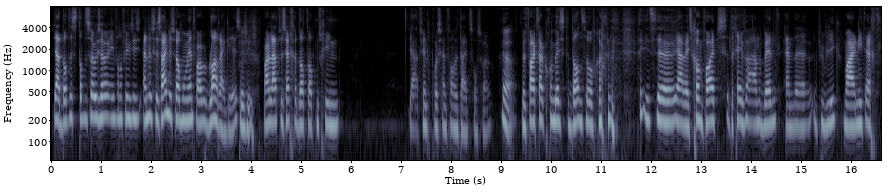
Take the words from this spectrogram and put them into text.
Ja, dat is, dat is sowieso een van de functies. En dus er zijn dus wel momenten waarop het belangrijk is. Precies. Maar laten we zeggen dat dat misschien ja, 20% van de tijd of zo. Ja. Dus vaak sta ik gewoon een beetje te dansen of gewoon iets, eh, ja, weet je, gewoon vibes te geven aan de band en eh, het publiek, maar niet echt.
